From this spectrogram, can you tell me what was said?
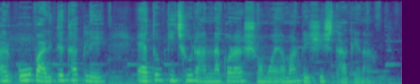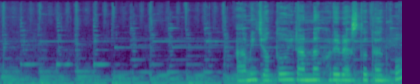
আর ও বাড়িতে থাকলে এত কিছু রান্না করার সময় আমার বিশেষ থাকে না। আমি যতই রান্নাঘরে ব্যস্ত থাকব,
